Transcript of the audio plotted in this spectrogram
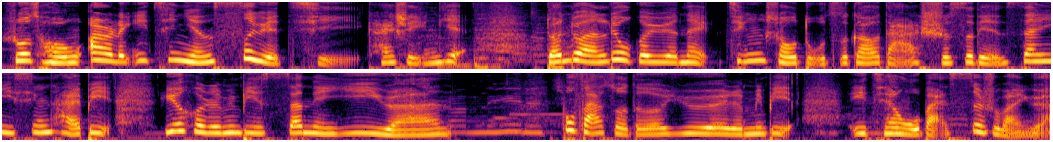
说从二零一七年四月起开始营业，短短六个月内经手赌资高达十四点三亿新台币，约合人民币三点一亿元，不法所得约人民币一千五百四十万元。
